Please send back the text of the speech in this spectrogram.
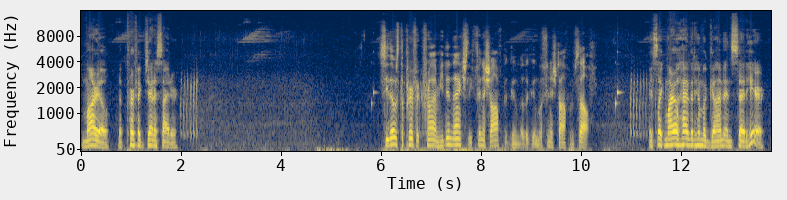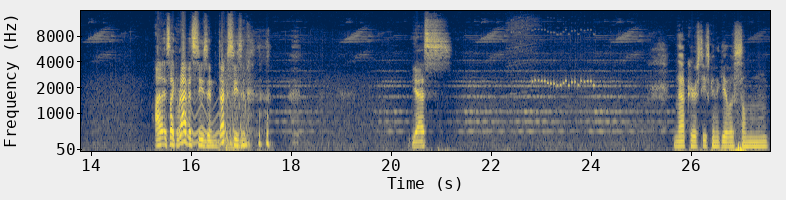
Mario, the perfect genocider. See, that was the perfect crime. He didn't actually finish off the Goomba. The Goomba finished off himself. It's like Mario handed him a gun and said, Here. Uh, it's like rabbit season, duck season. yes. Now Kersti's gonna give us some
